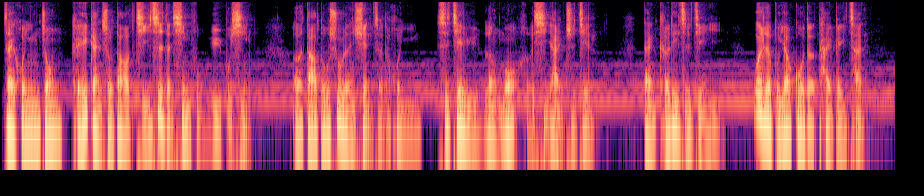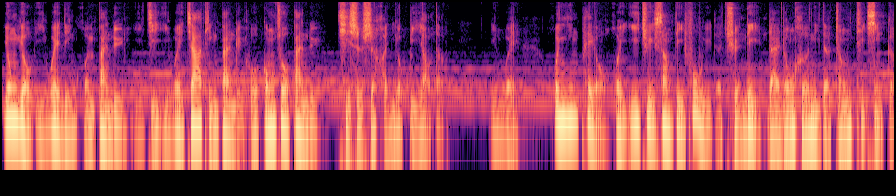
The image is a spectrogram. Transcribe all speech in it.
在婚姻中，可以感受到极致的幸福与不幸，而大多数人选择的婚姻是介于冷漠和喜爱之间。但柯立芝建议。为了不要过得太悲惨，拥有一位灵魂伴侣以及一位家庭伴侣或工作伴侣，其实是很有必要的。因为婚姻配偶会依据上帝赋予的权利来融合你的整体性格，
